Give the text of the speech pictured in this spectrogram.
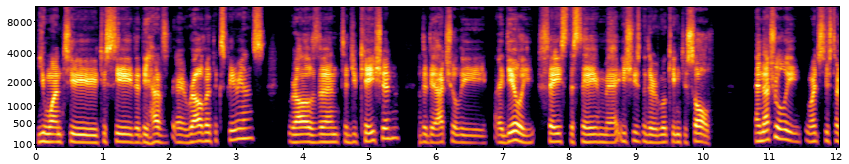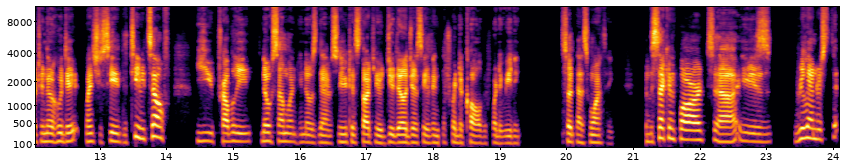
You want to to see that they have a relevant experience relevant education that they actually ideally face the same uh, issues that they're looking to solve and naturally once you start to know who they once you see the team itself you probably know someone who knows them. So you can start your due diligence even before the call before the meeting. So that's one thing. And the second part uh, is really understand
